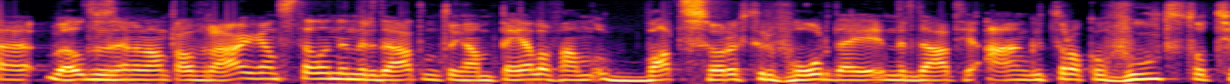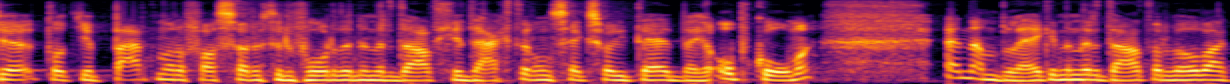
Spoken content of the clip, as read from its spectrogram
Uh, wel, er zijn een aantal vragen gaan stellen inderdaad, om te gaan peilen van wat zorgt ervoor dat je inderdaad je aangetrokken voelt tot je, tot je partner of wat zorgt ervoor dat inderdaad gedachten rond seksualiteit bij je opkomen. En dan blijken inderdaad er wel wat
